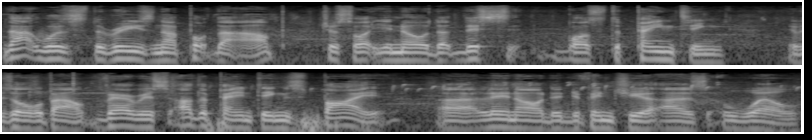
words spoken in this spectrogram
that was the reason I put that up just to let you know that this was the painting it was all about. Various other paintings by uh, Leonardo da Vinci as well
